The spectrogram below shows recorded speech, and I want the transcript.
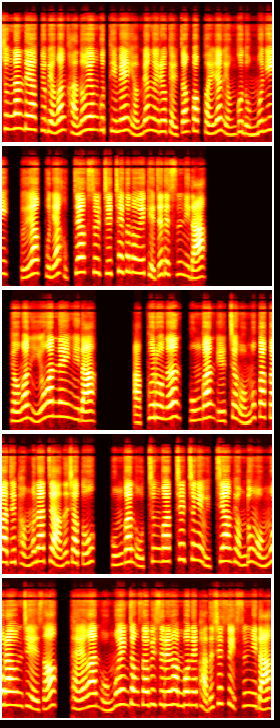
충남대학교 병원 간호연구팀의 연명의료결정법 관련 연구 논문이 의학 분야 국제학술지 최근 5에 게재됐습니다. 병원 이용 안내입니다. 앞으로는 본관 1층 업무과까지 방문하지 않으셔도 본관 5층과 7층에 위치한 병동 업무 라운지에서 다양한 업무 행정 서비스를 한 번에 받으실 수 있습니다.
